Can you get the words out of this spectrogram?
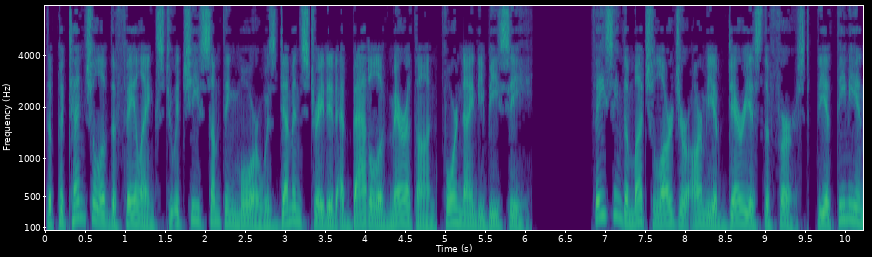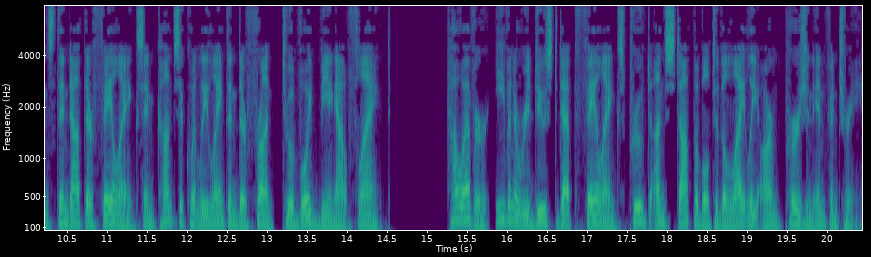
The potential of the phalanx to achieve something more was demonstrated at Battle of Marathon 490 BC. Facing the much larger army of Darius I, the Athenians thinned out their phalanx and consequently lengthened their front, to avoid being outflanked. However, even a reduced depth phalanx proved unstoppable to the lightly armed Persian infantry.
